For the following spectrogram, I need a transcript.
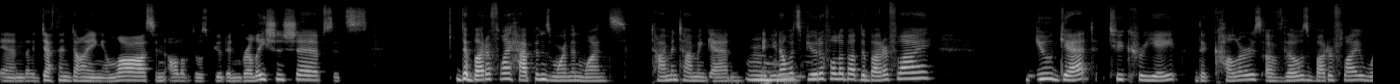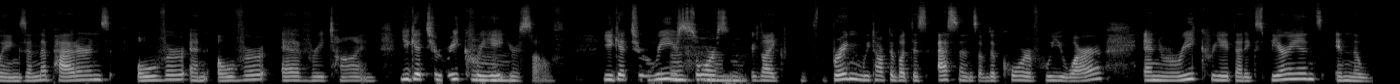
and death and dying and loss and all of those beauty and relationships it's the butterfly happens more than once time and time again and you know what's Mhm. beautiful about the butterfly you get to create the colors of those butterfly wings and the patterns over and over every time. You get to recreate Mm. yourself. You get to resource, Mhm. like bring, we talked about this essence of the core of who you are and recreate that experience in the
